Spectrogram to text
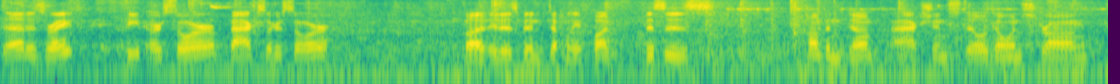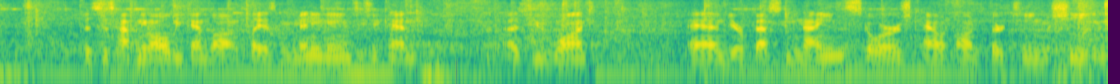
That is right. Feet are sore, backs are sore, but it has been definitely fun. This is pump and dump action still going strong. This is happening all weekend long. Play as many games as you can, as you want, and your best nine scores count on 13 machines.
